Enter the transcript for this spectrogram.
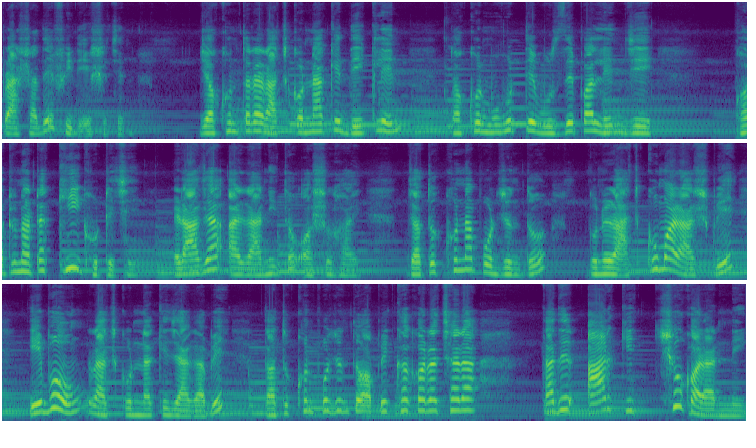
প্রাসাদে ফিরে এসেছেন। যখন তারা রাজকন্যাকে দেখলেন তখন মুহূর্তে বুঝতে পারলেন যে ঘটনাটা কি ঘটেছে। রাজা আর রানী তো অসহায়। যতক্ষণ না পর্যন্ত কোনো রাজকুমার আসবে এবং রাজকন্যাকে জাগাবে, ততক্ষণ পর্যন্ত অপেক্ষা করা ছাড়া তাদের আর কিচ্ছু করার নেই।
